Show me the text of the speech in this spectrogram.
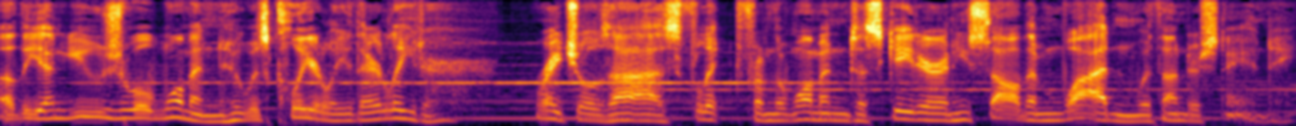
of the unusual woman who was clearly their leader. Rachel's eyes flicked from the woman to Skeeter, and he saw them widen with understanding.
